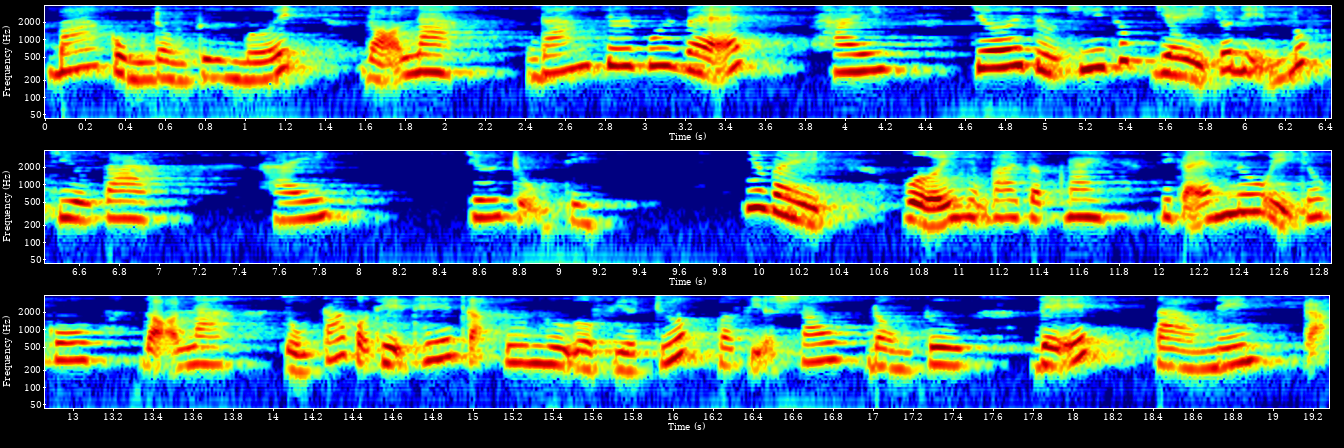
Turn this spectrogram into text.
ba cùng đồng từ mới. Đó là đáng chơi vui vẻ hay chơi từ khi thức dậy cho đến lúc chiều ta hay chơi trộm tìm. Như vậy, với những bài tập này thì các em lưu ý cho cô đó là chúng ta có thể thêm các từ ngữ ở phía trước và phía sau đồng từ để tạo nên các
